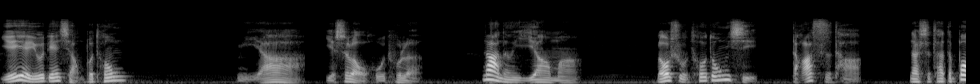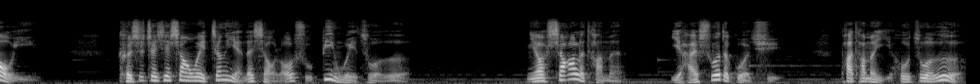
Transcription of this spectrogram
爷爷有点想不通。你呀，也是老糊涂了，那能一样吗？老鼠偷东西，打死它，那是它的报应。可是这些尚未睁眼的小老鼠并未作恶，你要杀了它们，也还说得过去，怕它们以后作恶。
